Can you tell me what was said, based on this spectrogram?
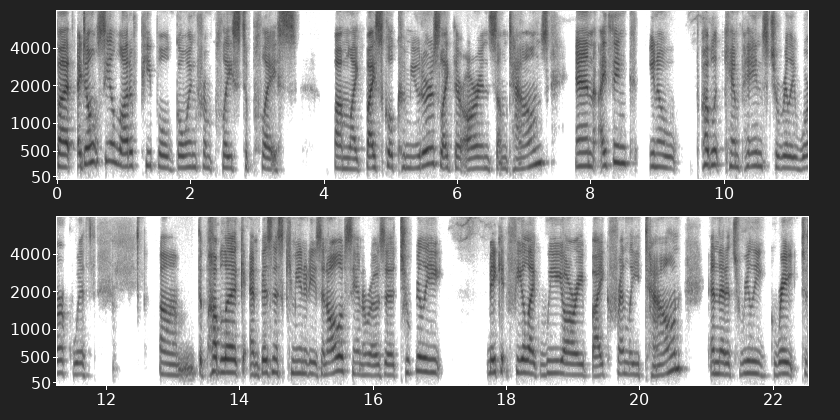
but I don't see a lot of people going from place to place, um, like bicycle commuters, like there are in some towns. And I think, you know, public campaigns to really work with um, the public and business communities in all of Santa Rosa to really make it feel like we are a bike friendly town and that it's really great to,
